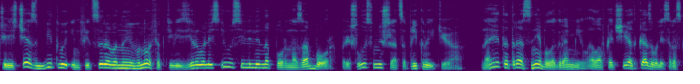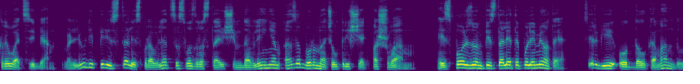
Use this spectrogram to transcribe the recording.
Через час битвы инфицированные вновь активизировались и усилили напор на забор. Пришлось вмешаться прикрытию. На этот раз не было громил, а ловкачи отказывались раскрывать себя. Люди перестали справляться с возрастающим давлением, а забор начал трещать по швам. «Используем пистолеты-пулеметы!» Сергей отдал команду,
